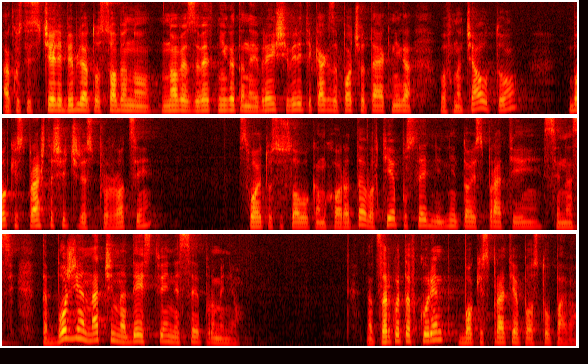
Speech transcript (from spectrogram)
Ако сте си чели Библията, особено Новия Завет, книгата на евреи, ще видите как започва тая книга. В началото Бог изпращаше чрез пророци своето си слово към хората. В тия последни дни Той изпрати сина си. Та Божия начин на действие не се е променил. На църквата в Коринт Бог изпрати апостол Павел.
